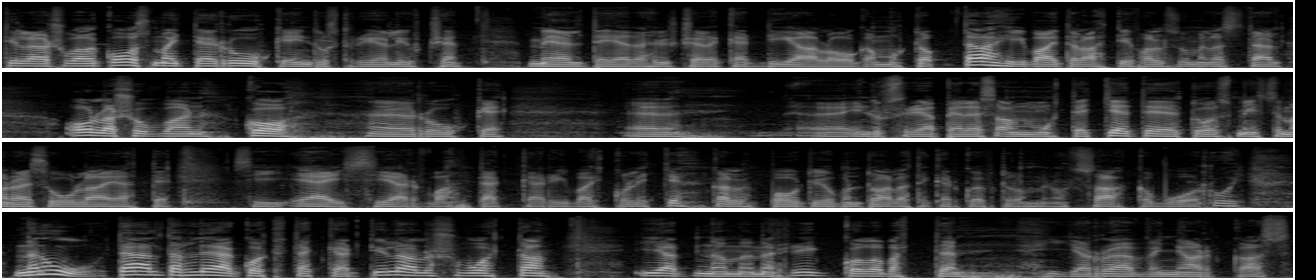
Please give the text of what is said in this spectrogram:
tilaisuudella kosmaitteen ruuhkeindustrialiukse meiltä ja tähän dialoga, mutta tahi falsumella täällä olla suvan ko ruuhke industriapelessä on mutta tietää tuossa missä mä suulla ja että si ei sierva täkkäri vaikka olitte kalpoutiovun tuolla täkkär kueptulon minut saakka vuorui. No nuu, täältä lääkot täkkär tilallisuutta ja nämä rikkolavat ja räävän jarkas.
